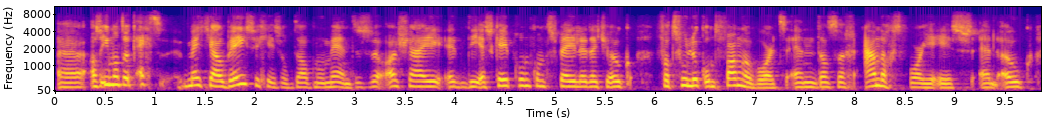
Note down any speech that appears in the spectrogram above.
uh, als iemand ook echt met jou bezig is op dat moment. Dus als jij die escape room komt spelen, dat je ook fatsoenlijk ontvangen wordt. En dat er aandacht voor je is. En ook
